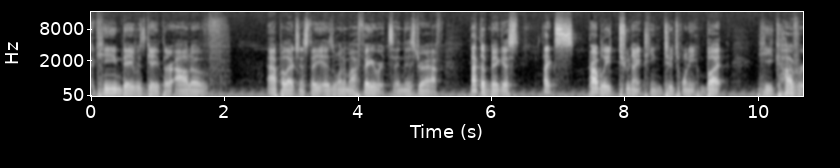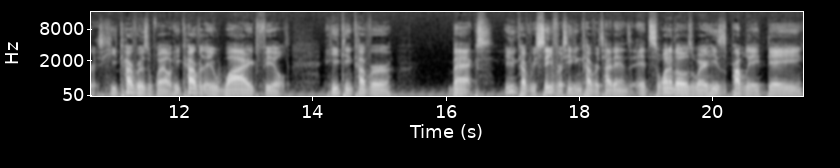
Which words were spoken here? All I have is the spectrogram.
Akeem Davis Gaither out of Appalachian State is one of my favorites in this draft. Not the biggest, like probably 219, 220, but he covers. He covers well. He covers a wide field. He can cover backs. He can cover receivers. He can cover tight ends. It's one of those where he's probably a day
